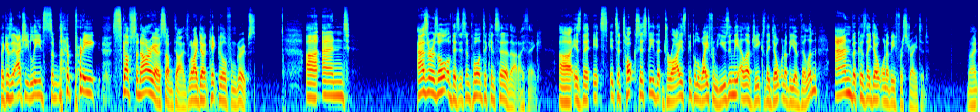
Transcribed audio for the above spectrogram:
because it actually leads some pretty scuffed scenarios sometimes when I don't kick people from groups. Uh, and as a result of this, it's important to consider that, I think uh, is that it's it's a toxicity that drives people away from using the LFG because they don't want to be a villain and because they don't want to be frustrated, right?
